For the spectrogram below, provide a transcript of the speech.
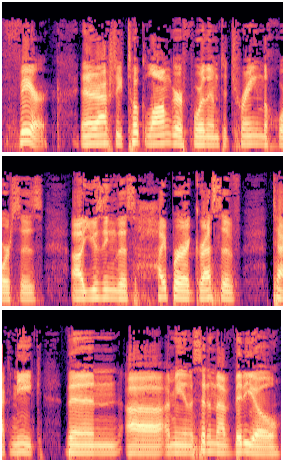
fear. And it actually took longer for them to train the horses uh, using this hyper aggressive technique than, uh, I mean, I said in that video,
